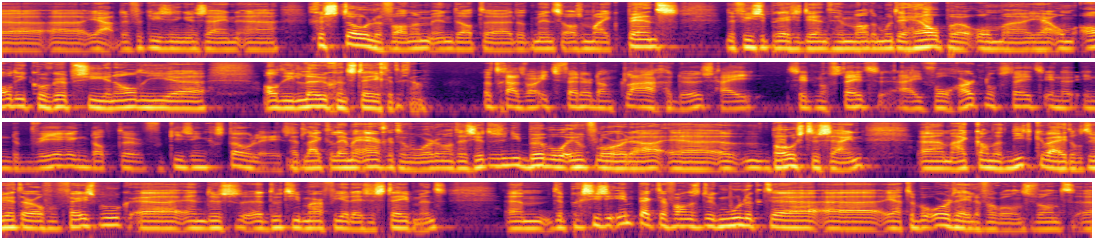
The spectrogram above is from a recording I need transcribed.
ja, de verkiezingen zijn gestolen van hem. En dat, dat mensen als Mike Pence, de vicepresident, hem hadden moeten helpen om, ja, om al die corruptie en al die, al die leugens tegen te gaan. Dat gaat wel iets verder dan klagen dus. Hij zit nog steeds, hij volhardt nog steeds in de, in de bewering dat de verkiezing gestolen is. Het lijkt alleen maar erger te worden, want hij zit dus in die bubbel in Florida uh, boos te zijn. Um, hij kan het niet kwijt op Twitter of op Facebook uh, en dus uh, doet hij maar via deze statements. Um, de precieze impact daarvan is natuurlijk moeilijk te, ja, te beoordelen voor ons, want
